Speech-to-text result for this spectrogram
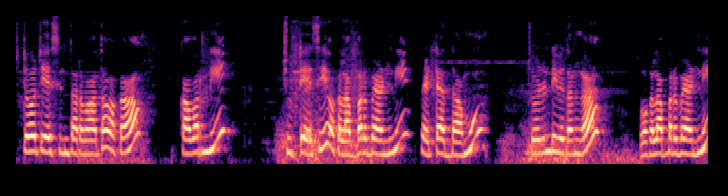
స్టోర్ చేసిన తర్వాత ఒక కవర్ని చుట్టేసి ఒక రబ్బర్ బ్యాండ్ని పెట్టేద్దాము. చూడండి ఈ విధంగా ఒక రబ్బర్ బ్యాండ్ని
